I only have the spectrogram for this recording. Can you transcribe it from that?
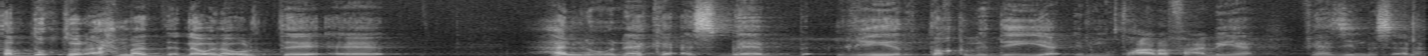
طب دكتور أحمد لو أنا قلت هل هناك أسباب غير تقليدية المتعارف عليها في هذه المسألة؟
